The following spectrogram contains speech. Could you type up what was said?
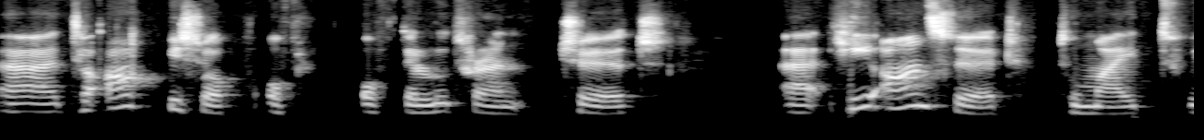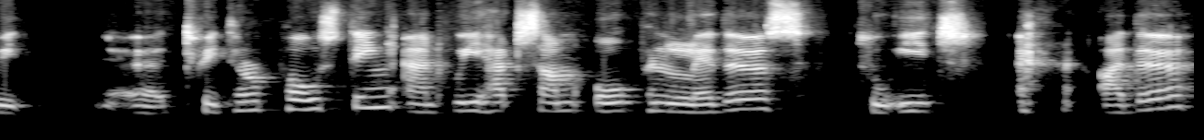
uh, the archbishop of, of the Lutheran Church, uh, he answered to my tweet, uh, Twitter posting, and we had some open letters to each other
